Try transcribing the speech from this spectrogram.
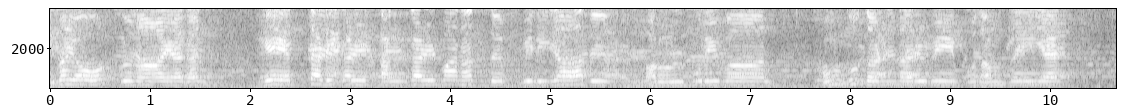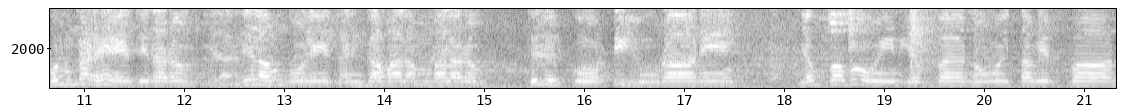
இமையோர்க்கு நாயகன் ஏத்தடிகள் தங்கள் மனத்து பிரியாது. அருள் புரிவான். பொங்கு தன்னருவி புதம் செய்ய. பொன்களே சிதறும். இளங்கொழி செங்கமலம் மலரும். திருக்கோட்டி யூரானே எவ்வவோ எவ்வ நோய் தவிர்ப்பான்.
